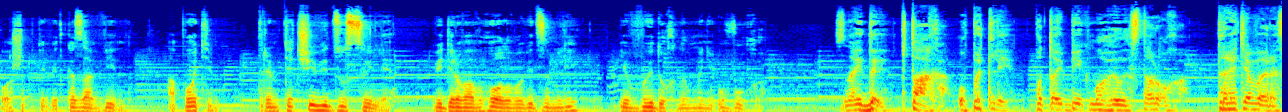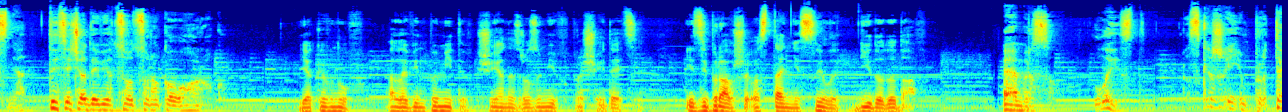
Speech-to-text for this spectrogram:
пошепки відказав він, а потім, тремтячи від зусилля, відірвав голову від землі і видухнув мені у вухо. Знайди птаха у петлі по той бік могили старого. 3 вересня 1940 року. Я кивнув, але він помітив, що я не зрозумів, про що йдеться, і, зібравши останні сили, дідо додав. Емерсон, лист. Розкажи їм про те,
